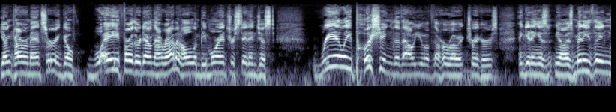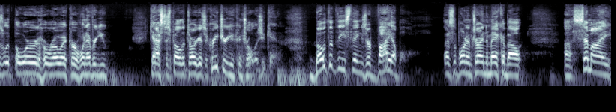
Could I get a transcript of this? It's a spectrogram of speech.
Young Pyromancer and go way further down that rabbit hole and be more interested in just really pushing the value of the heroic triggers and getting as you know as many things with the word heroic or whenever you cast a spell that targets a creature you control as you can. Both of these things are viable. That's the point I'm trying to make about uh, semi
